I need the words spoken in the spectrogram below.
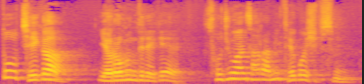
또 제가 여러분들에게 소중한 사람이 되고 싶습니다.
